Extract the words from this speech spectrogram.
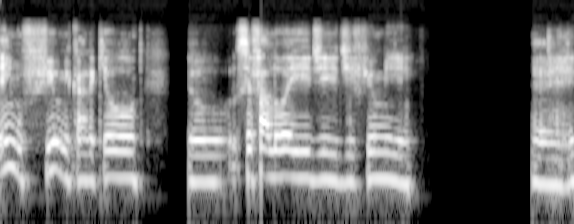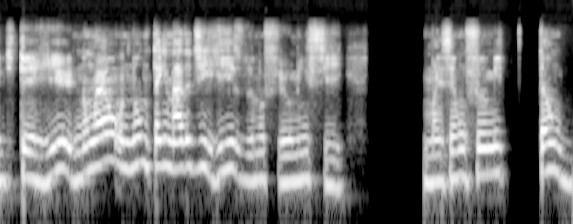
Tem um filme, cara, que eu. eu você falou aí de, de filme é, de ter não é não tem nada de riso no filme em si mas é um filme tão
